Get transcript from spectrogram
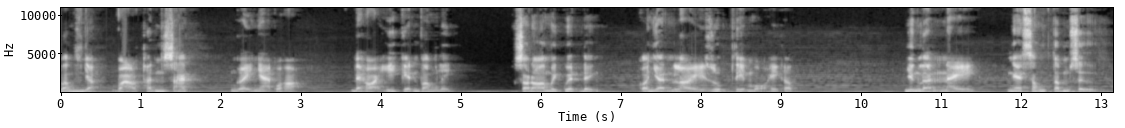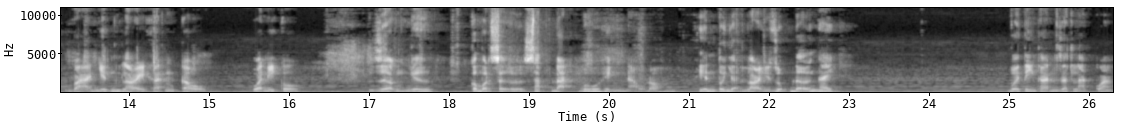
vong nhập vào thân xác người nhà của họ để hỏi ý kiến vong linh. Sau đó mới quyết định Có nhận lời giúp tìm mộ hay không. Nhưng lần này, Nghe xong tâm sự Và những lời khẩn cầu Của Nico, Dường như Có một sự sắp đặt vô hình nào đó Khiến tôi nhận lời giúp đỡ ngay. Với tinh thần rất lạc quan,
